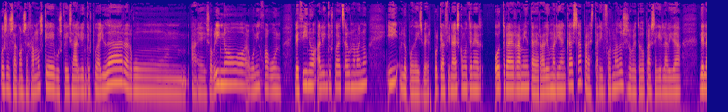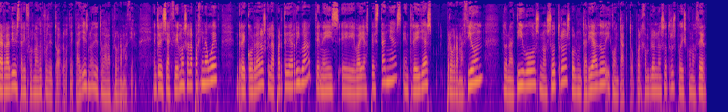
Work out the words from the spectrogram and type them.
pues os aconsejamos que busquéis a alguien que os pueda ayudar, algún sobrino, algún hijo algún vecino, alguien que os pueda echar una mano y lo podéis ver, porque al final es como tener otra herramienta de Radio María en casa para estar informados y sobre todo para seguir la vida de la radio y estar informados pues de todos los detalles ¿no? y de toda la programación. Entonces, si accedemos a la página web, recordaros que en la parte de arriba tenéis eh, varias pestañas, entre ellas programación, donativos, nosotros, voluntariado y contacto. Por ejemplo, en nosotros podéis conocer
